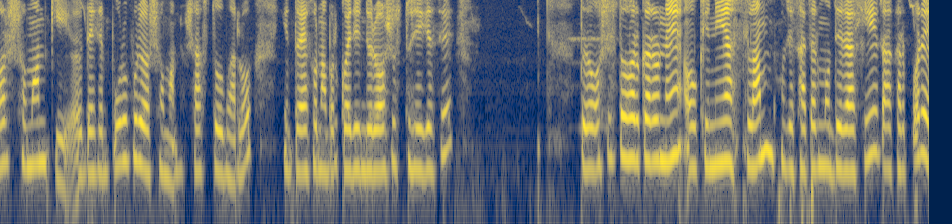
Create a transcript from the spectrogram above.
ওর সমান কি? দেখেন, পুরোপুরি অসমান সমান। স্বাস্থ্যও ভালো। কিন্তু এখন আবার কয়দিন ধরে অসুস্থ হয়ে গেছে। তো অসুস্থ হওয়ার কারণে ওকে নিয়ে আসলাম যে খাঁচার মধ্যে রাখি। রাখার পরে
